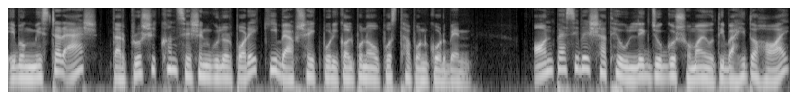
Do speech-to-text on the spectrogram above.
এবং মিস্টার অ্যাশ তার প্রশিক্ষণ সেশনগুলোর পরে কি ব্যবসায়িক পরিকল্পনা উপস্থাপন করবেন। অনপ্যাসিভের সাথে উল্লেখযোগ্য সময় অতিবাহিত হওয়ায়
